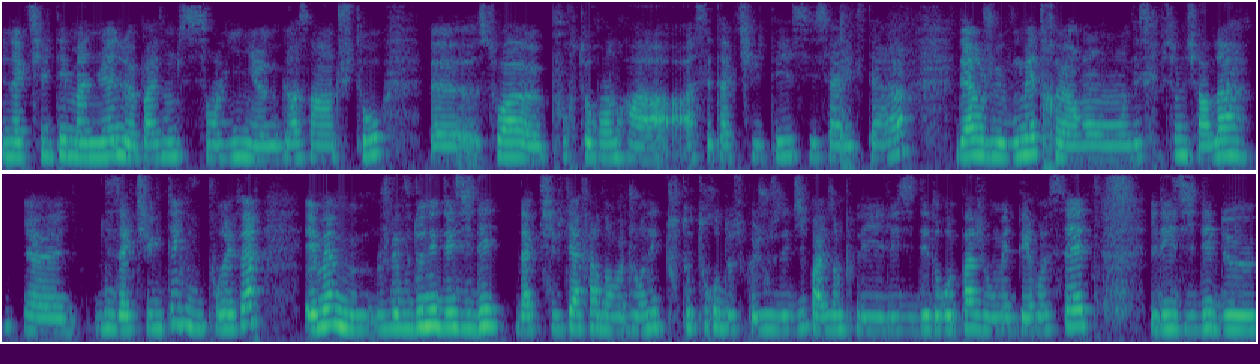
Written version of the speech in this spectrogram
une activité manuelle, par exemple si c'est en ligne euh, grâce à un tuto, euh, soit euh, pour te rendre à, cette activité si c'est à l'extérieur. D'ailleurs, je vais vous mettre en description, Inch'Allah, euh, des activités que vous pourrez faire et même, je vais vous donner des idées d'activités à faire dans votre journée tout autour de ce que je vous ai dit. Par exemple, les, idées de repas, je vais vous mettre des recettes. Les idées de,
